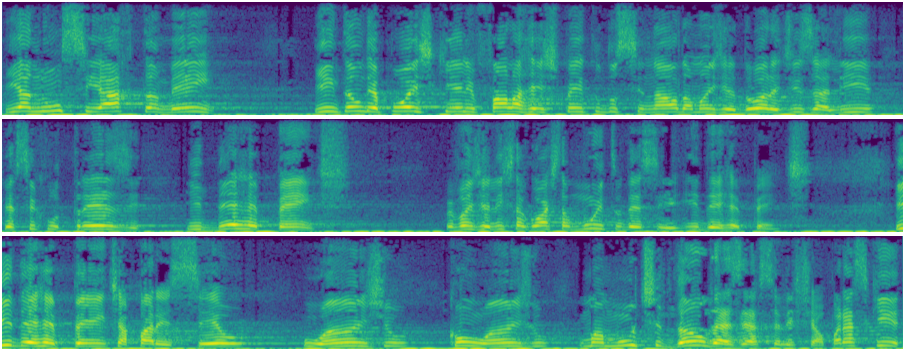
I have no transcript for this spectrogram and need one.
e anunciar também. E então, depois que ele fala a respeito do sinal da manjedoura, diz ali, versículo 13: E de repente, o evangelista gosta muito desse e de repente. E de repente apareceu o anjo, com o anjo, uma multidão do exército celestial. Parece que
